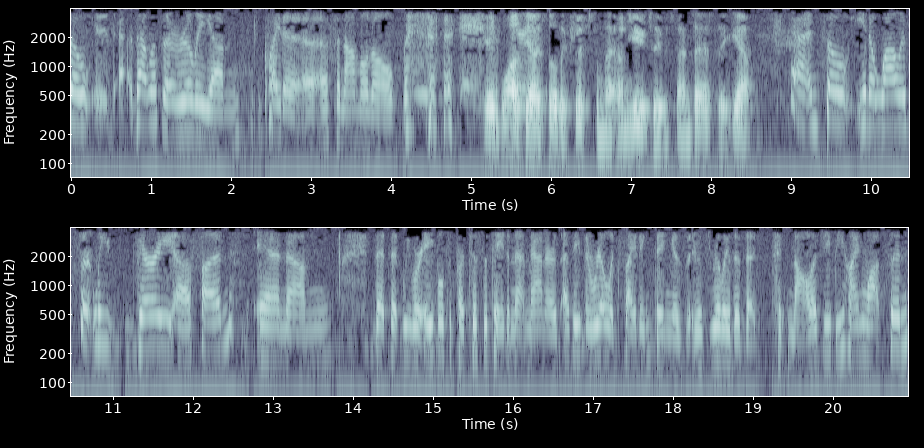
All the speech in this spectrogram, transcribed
So that was a really um, quite a, a phenomenal. it was. Yeah, I saw the clips from that on YouTube. It was fantastic. Yeah. Yeah, and so you know, while it's certainly very uh, fun and um, that that we were able to participate in that manner, I think the real exciting thing is is really that the technology behind Watson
